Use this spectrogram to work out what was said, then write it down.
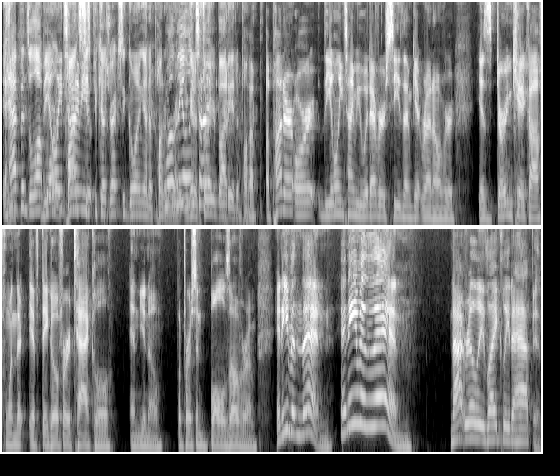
It happens a lot The more only time you- just because you're actually going on a punter, Well, right? You're going to throw your body at a punter. a, a punter, or the only time you would ever see them get run over is during kickoff when they're if they go for a tackle and you know the person bowls over him. and even then, and even then, not really likely to happen.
